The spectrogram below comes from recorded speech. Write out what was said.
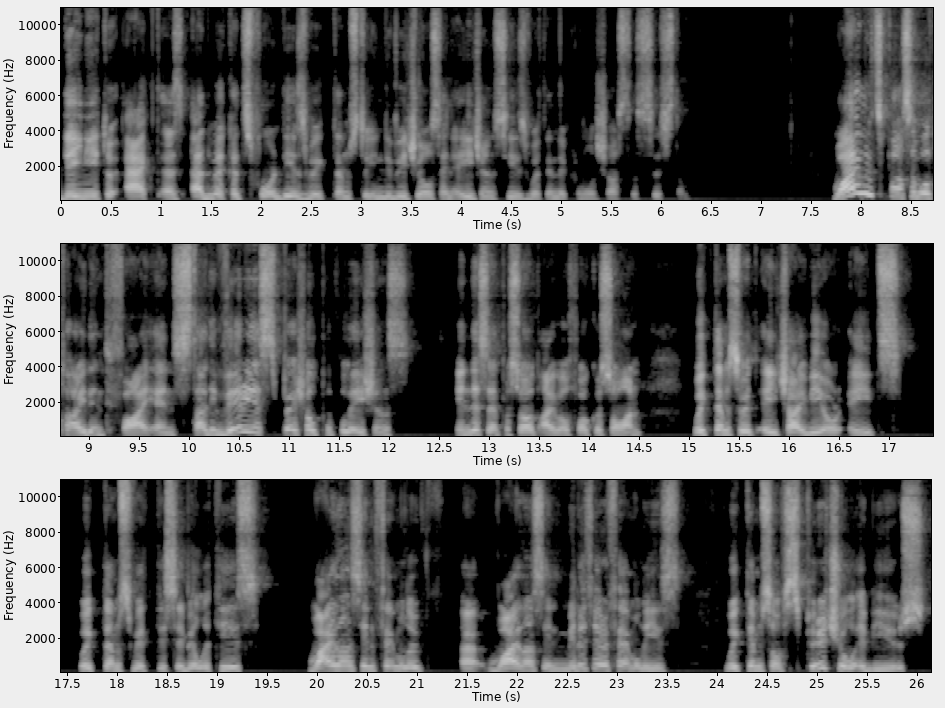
they need to act as advocates for these victims to individuals and agencies within the criminal justice system. While it's possible to identify and study various special populations, in this episode I will focus on victims with HIV or AIDS, victims with disabilities, violence in family, uh, violence in military families, victims of spiritual abuse,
